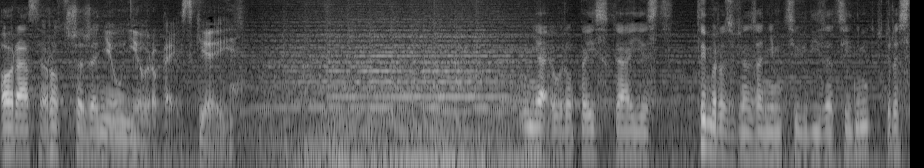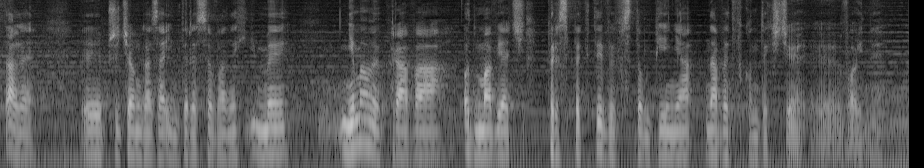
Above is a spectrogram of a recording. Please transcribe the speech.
Oraz rozszerzenie Unii Europejskiej. Unia Europejska jest tym rozwiązaniem cywilizacyjnym, które stale y, przyciąga zainteresowanych i my nie mamy prawa odmawiać perspektywy wstąpienia nawet w kontekście y, wojny.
